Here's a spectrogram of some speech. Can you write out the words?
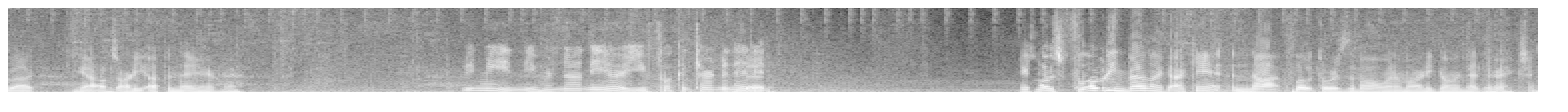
back. Yeah, I was already up in the air, bro. What do you mean? You were not in the air. You fucking turned and hit Dead. it. I was floating, bro. Like, I can't not float towards the ball when I'm already going that direction.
